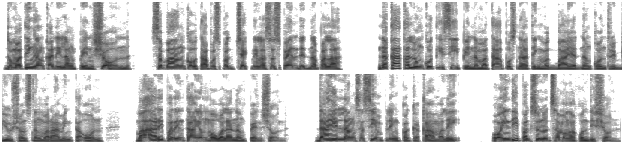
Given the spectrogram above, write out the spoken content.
dumating ang kanilang pensyon sa bangko tapos pag-check nila suspended na pala. Nakakalungkot isipin na matapos nating magbayad ng contributions ng maraming taon, maaari pa rin tayong mawalan ng pensyon dahil lang sa simpleng pagkakamali o hindi pagsunod sa mga kondisyon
